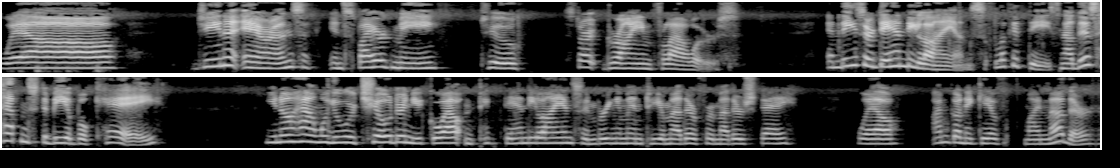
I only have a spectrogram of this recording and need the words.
Well, Gina Ahrens inspired me to start drying flowers. And these are dandelions. Look at these. Now, this happens to be a bouquet. You know how when you were children, you'd go out and pick dandelions and bring them in to your mother for Mother's Day? Well, I'm going to give my mother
